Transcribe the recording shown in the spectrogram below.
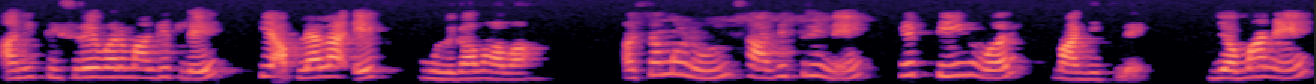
आणि तिसरे वर मागितले की आपल्याला एक मुलगा व्हावा. असं म्हणून सावित्रीने हे तीन वर मागितले. यमाने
